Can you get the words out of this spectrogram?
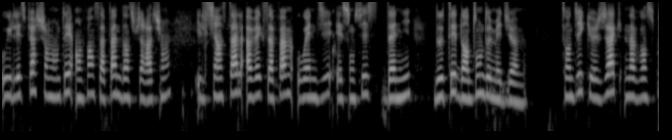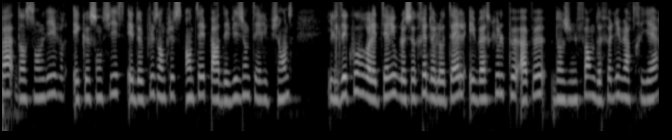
où il espère surmonter enfin sa panne d'inspiration. Il s'y installe avec sa femme Wendy et son fils Danny, doté d'un don de médium. Tandis que Jacques n'avance pas dans son livre et que son fils est de plus en plus hanté par des visions terrifiantes, il découvre les terribles secrets de l'hôtel et bascule peu à peu dans une forme de folie meurtrière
